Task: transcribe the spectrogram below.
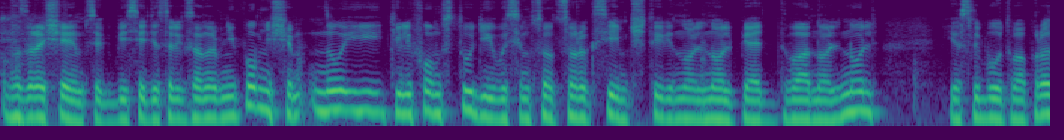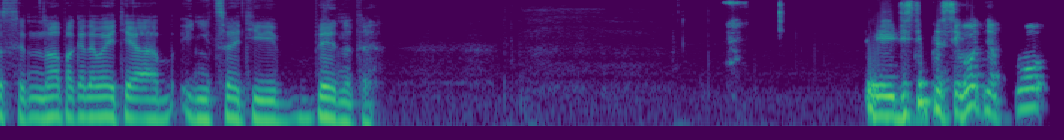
Возвращаемся к беседе с Александром Непомнящим. Ну и телефон в студии 847-400-5200, если будут вопросы. Ну а пока давайте об инициативе Беннета. И действительно, сегодня по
